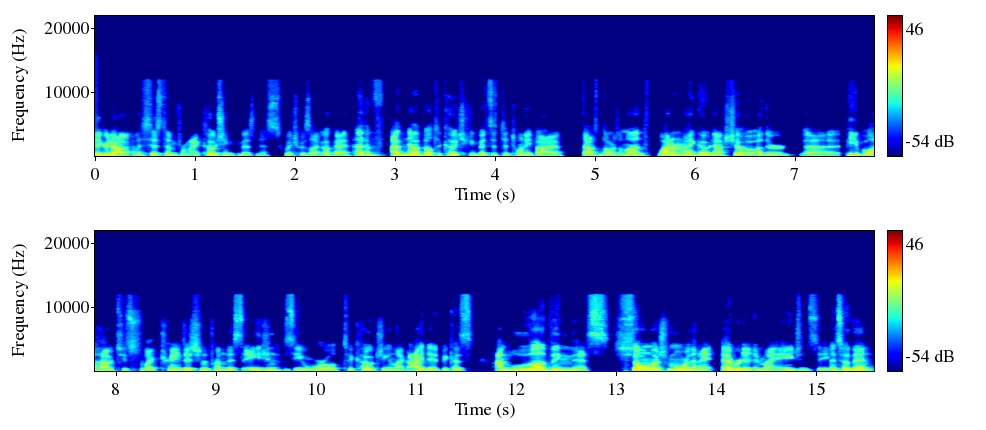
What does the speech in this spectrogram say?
figured out the system for my coaching business, which was like, okay, I've, I've now built a coaching business to $25,000 a month. Why don't I go now show other uh, people how to sort of like transition from this agency world to coaching like I did because I'm loving this so much more than I ever did in my agency. And so then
